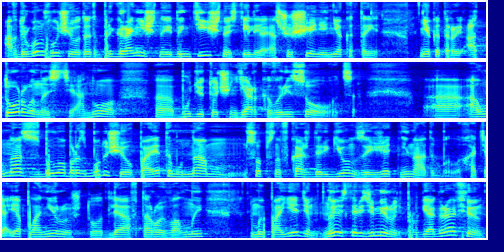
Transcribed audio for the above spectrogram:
а в другом случае вот эта приграничная идентичность или ощущение некоторой, некоторой оторванности, оно будет очень ярко вырисовываться. А, а у нас был образ будущего, поэтому нам, собственно, в каждый регион заезжать не надо было. Хотя я планирую, что для второй волны мы поедем. Но если резюмировать про географию,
